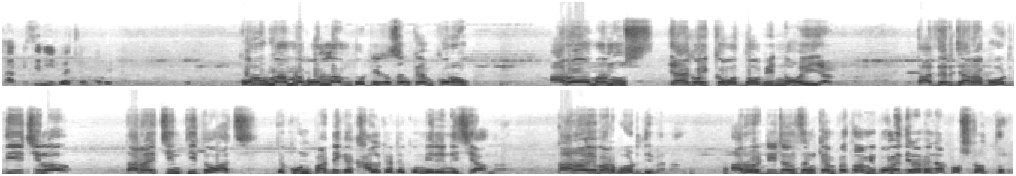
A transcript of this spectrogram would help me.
ছাব্বিশে নির্বাচন হবে না। করুক না আমরা বললাম তো ডিটেনশন ক্যাম্প করুক। আরও মানুষ এক ঐক্যবদ্ধ অভিন্ন হয়ে যাবে। তাদের যারা ভোট দিয়েছিল তারাই চিন্তিত আছে যে কোন পার্টিকে খাল কেটে কুমির এনেছি আমরা। তারাও এবার ভোট দিবে না। আর ওই ডিটেনশন ক্যাম্পে তো আমি বলে দিলাম এনার প্রশ্ন উত্তরে।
